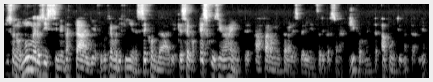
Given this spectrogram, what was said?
ci, sono numerosissime battaglie che potremmo definire secondarie, che servono esclusivamente a far aumentare l'esperienza dei personaggi, che aumenta appunto in battaglie,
